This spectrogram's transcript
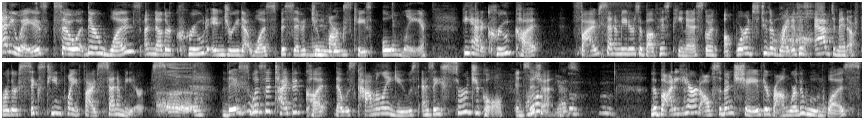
Anyways, so there was another crude injury that was specific to Mark's case only. He had a crude cut. Five centimeters above his penis, going upwards to the right of his abdomen, a further 16.5 centimeters. Uh. This was the type of cut that was commonly used as a surgical incision. Yes. The body hair had also been shaved around where the wound was.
